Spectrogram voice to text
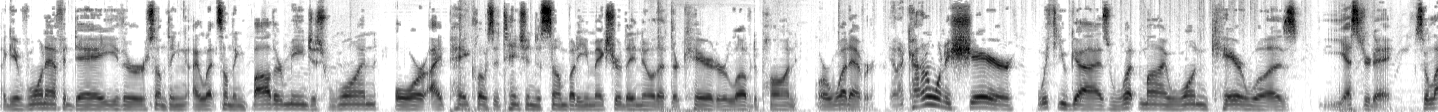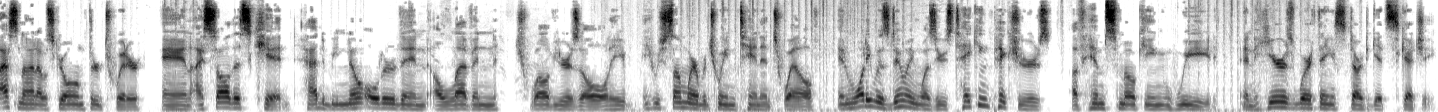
I give one F a day, either something, I let something bother me, just one, or I pay close attention to somebody, make sure they know that they're cared or loved upon, or whatever. And I kind of want to share with you guys what my one care was yesterday. So last night I was scrolling through Twitter and I saw this kid, had to be no older than 11, 12 years old. He, he was somewhere between 10 and 12. And what he was doing was he was taking pictures of him smoking weed. And here's where things start to get sketchy.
